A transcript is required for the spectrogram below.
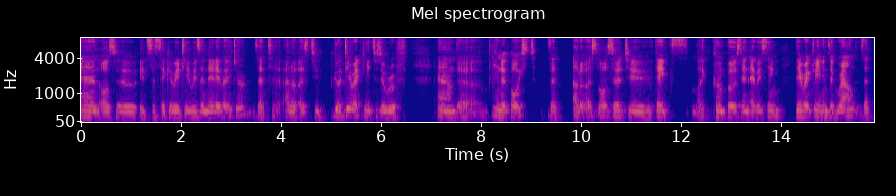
and also it's a security with an elevator that uh, allow us to go directly to the roof. And uh, in a hoist that allow us also to take like compost and everything directly in the ground that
